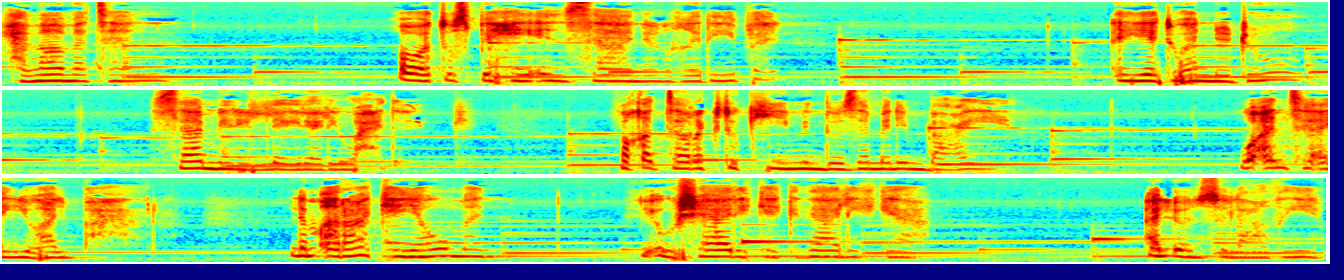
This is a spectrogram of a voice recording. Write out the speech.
حمامة وتصبحي إنسانا غريبا. أيتها النجوم سامري الليل لوحدك. فقد تركتك منذ زمن بعيد. وأنت أيها البحر لم أراك يوما. لأشاركك ذلك الأنس العظيم.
